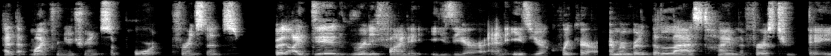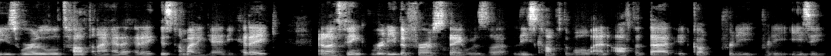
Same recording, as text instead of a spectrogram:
had that micronutrient support, for instance. But I did really find it easier and easier quicker. I remember the last time, the first two days were a little tough and I had a headache. This time I didn't get any headache. And I think really the first day was the least comfortable. And after that, it got pretty, pretty easy.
